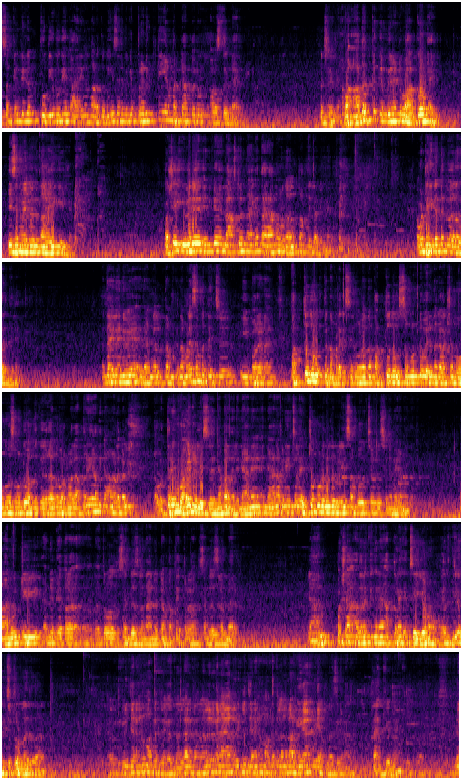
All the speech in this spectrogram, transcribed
സെക്കൻഡിലും പുതിയ പുതിയ കാര്യങ്ങൾ നടക്കുന്നു. ഈ സിനിമയ്ക്ക് പ്രിഡിക്റ്റ് ചെയ്യാൻ പറ്റാത്തൊരു അവസ്ഥ ഉണ്ടായിരുന്നു. മനസ്സിലായില്ലേ? അപ്പൊ അതൊക്കെ ഗംഭീരമായിട്ട് വർക്കൗട്ടായി ഈ സിനിമയിൽ ഒരു നായികയില്ല. പക്ഷെ ഇവർ എനിക്ക് ലാസ്റ്റ് ഒരു നായിക തരാന്ന് പറഞ്ഞു അതൊന്നും തന്നില്ല പിന്നെ. അപ്പൊ ടൈലന്റൊക്കെ വേറെ തരത്തില്ല എന്തായാലും എനിവേ ഞങ്ങൾ നമുക്ക് നമ്മളെ സംബന്ധിച്ച് ഈ പറയുന്ന പത്ത് ദിവസം ഇപ്പൊ നമ്മുടെ സിനിമ വന്ന പത്ത് ദിവസം കൊണ്ട് വരുന്ന കളക്ഷൻ മൂന്ന് ദിവസം കൊണ്ട് വന്ന് കയറുക എന്ന് പറഞ്ഞ പോലെ അത്രയധികം ആളുകൾ ഇത്രയും വൈഡ് റിലീസിൽ ഞാൻ പറഞ്ഞില്ലേ ഞാൻ ഞാൻ അഭിനയിച്ചാൽ ഏറ്റവും കൂടുതൽ റിലീസ് സംഭവിച്ച ഒരു സിനിമയാണിത്. നാനൂറ്റി അഞ്ഞൂറ്റി എത്ര എത്ര സെന്റേഴ്സിൽ നാനൂറ്റി അമ്പത്തി എത്ര സെന്റേഴ്സിലുണ്ടായിരുന്നു ഞാൻ പക്ഷെ അതിനൊക്കെ ഇങ്ങനെ അത്രയൊക്കെ ചെയ്യണോ എന്ന് ഒരു ഇതാണ് ഒരിക്കലും ജനങ്ങൾ മാർക്കത്തില്ല നല്ല നല്ലൊരു കലാകാരൻ ഒരിക്കലും ജനങ്ങൾ മാർക്കത്തില്ല എന്നുള്ള അംഗീകാരം കൂടിയാണല്ലോ cinema. Thank you thank you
